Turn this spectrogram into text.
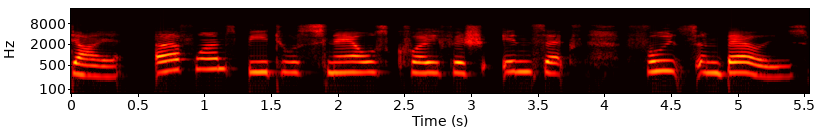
Diet earthworms, beetles, snails, crayfish, insects, fruits, and berries.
